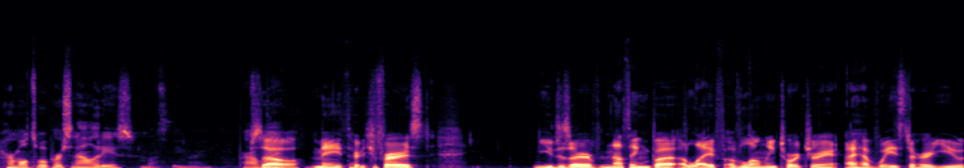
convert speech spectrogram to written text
Her multiple personalities, must be right. probably. So May thirty first, you deserve nothing but a life of lonely torture. I have ways to hurt you.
